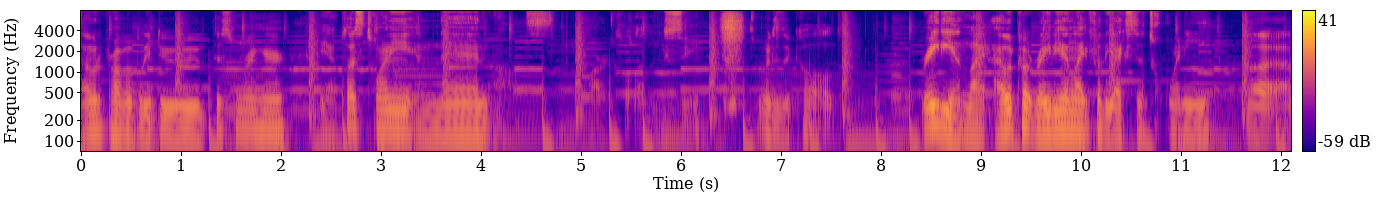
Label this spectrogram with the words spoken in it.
I would probably do this one right here. Yeah, plus 20, and then What is it called? Radiant Light. I would put Radiant Light for the extra 20. Uh,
